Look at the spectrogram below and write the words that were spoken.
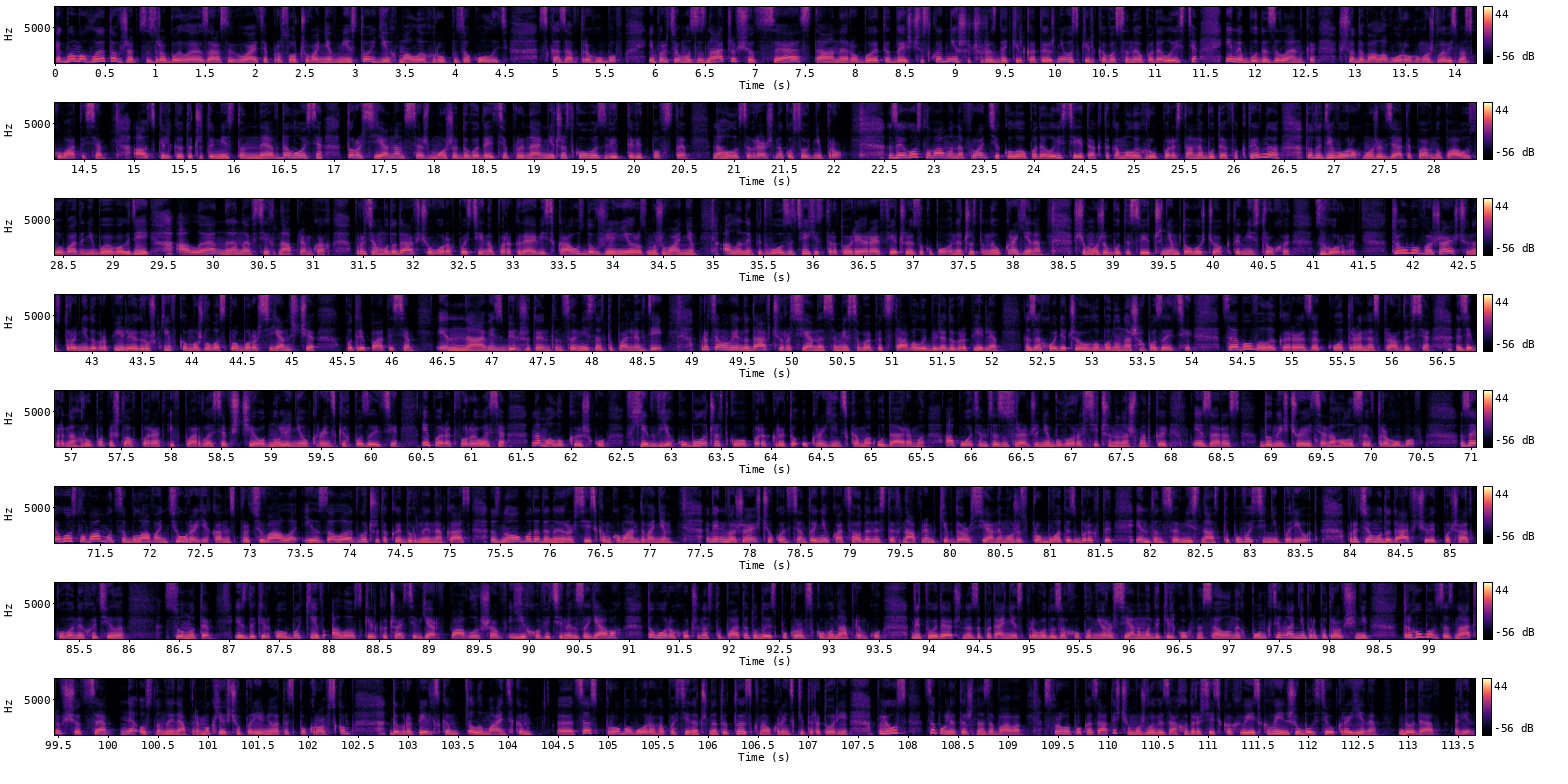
Якби могли, то вже б це зробили. Зараз відбувається просочування в місто їх малих груп з околиць, сказав Трегубов. І при цьому зазначив, що це стане робити дещо складніше через декілька тижнів, оскільки восени опаде листя і не буде зеленки, що давала ворогу можливість маскуватися. А оскільки оточити місто не вдалося, то росіянам все ж може доведеться принаймні частково звідти відповсти, наголосив речник ОСО Дніпро. За його словами, на фронті, коли опаде листя і тактика малих груп перестане бути ефективною, то тоді ворог може взяти певну паузу у веденні бойових дій, але не на всіх напрямках. При цьому додав, що ворог постійно перекидає війська уздовж лінії розмежування, але не підвозить їх із території РФ чи з окупованої частини України, що може бути свідченням того, що активність трохи згорнуть. Тригубов вважає, що на стороні Добропілля і Дружківка можлива спроба росіян ще потріпатися і навіть збільшити інтенсивність наступальних дій. При цьому він додав, що росіяни самі себе підставили біля Добропілля, заходячи у глибину наших позицій. Це був великий ризик, котрий не справдився. Зібрана група пішла вперед і вперлася в ще одну лінію українських позицій і перетворилася на малу кишку, вхід в яку було частково перекрито українськими ударами. А потім це зосередження було розсічено на шматки і зараз донищується, наголосив Трагубов. За його словами, це була авантюра, яка не спрацювала, і заледве чи такий дурний наказ знову буде даний російським командуванням. Він вважає, що Константинівка це один із тих напрямків, де росіяни можуть спробувати зберегти інтенсивність наступу в осінній період. При цьому додав, що від початку вони хотіли сунути із декількох боків, але оскільки часів яр впав лише в їх офіційних заявах, то ворог хоче наступати туди з Покровського напрямку. Відповідаючи на запитання з приводу захоплення росіянами декількох населених пунктів на Дніпропетровщині, Тригубов зазначив, що це не основний напрямок, якщо порівнювати з Покровськом, Добропільським, Лиманським. Е, Це спроба ворога постійно чинити тиск на українській території. Плюс це політична забава. Спроба показати, що можливі заходи російських військ в іншій області України. Додав він.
